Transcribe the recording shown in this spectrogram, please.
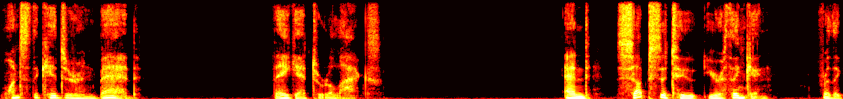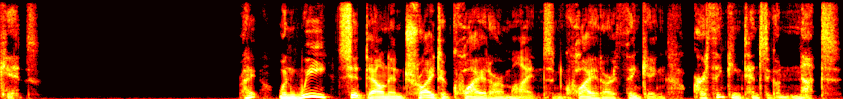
once the kids are in bed, they get to relax and substitute your thinking for the kids. Right? When we sit down and try to quiet our minds and quiet our thinking, our thinking tends to go nuts.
